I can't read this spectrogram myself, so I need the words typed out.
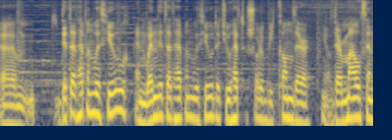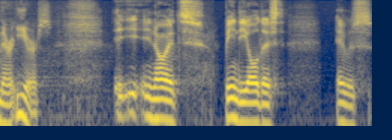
Um, did that happen with you? And when did that happen with you? That you had to sort of become their, you know, their mouth and their ears. You know, it's being the oldest. It was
